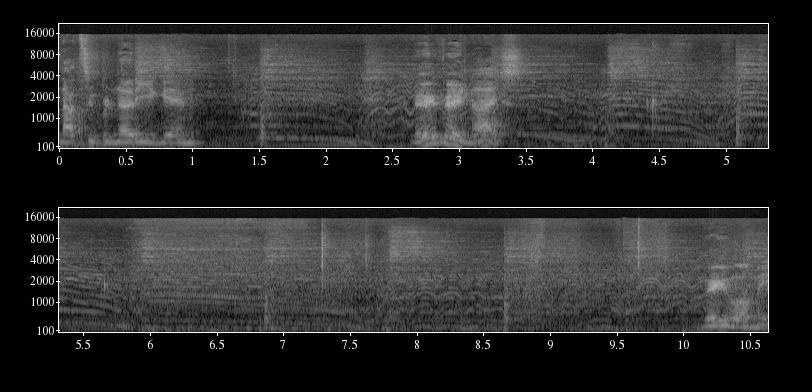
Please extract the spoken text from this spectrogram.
Not super nutty again. Very, very nice. Very well made.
